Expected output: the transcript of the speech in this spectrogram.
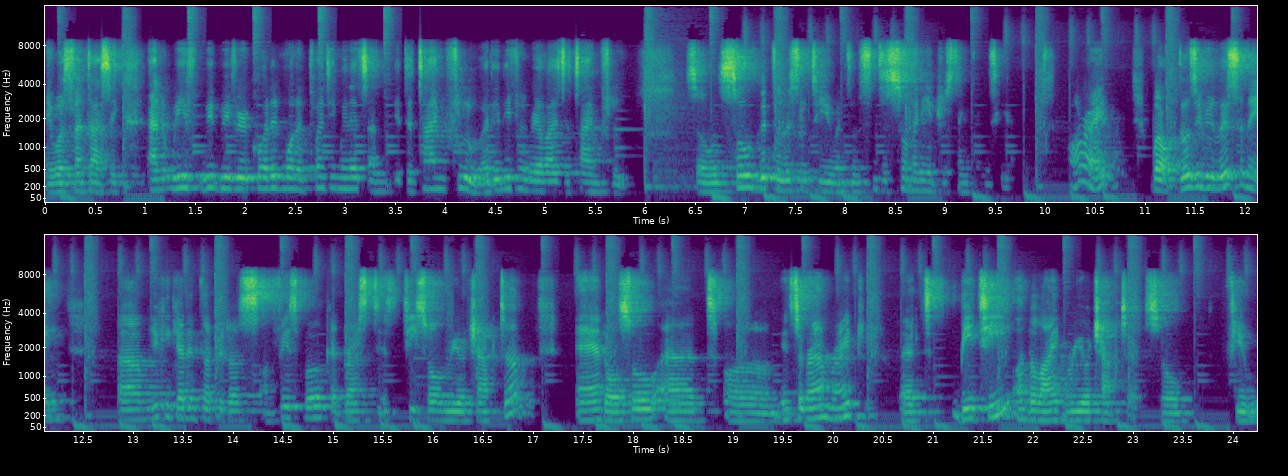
It was fantastic. And we've, we, have we have recorded more than 20 minutes and the time flew. I didn't even realize the time flew. So it's so good to listen to you and to listen to so many interesting things here. All right. Well, those of you listening, um, you can get in touch with us on Facebook at Brass TESOL Rio Chapter and also at um, Instagram, right? At BT underline Rio Chapter. So if you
